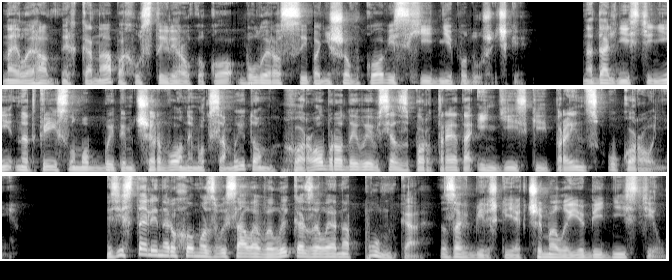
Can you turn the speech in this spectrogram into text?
На елегантних канапах у стилі рококо були розсипані шовкові східні подушечки. На дальній стіні над кріслом, оббитим червоним оксамитом, хоробро дивився з портрета індійський принц у короні. Зі стелі нерухомо звисала велика зелена пунка, завбільшки як чималий обідній стіл,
